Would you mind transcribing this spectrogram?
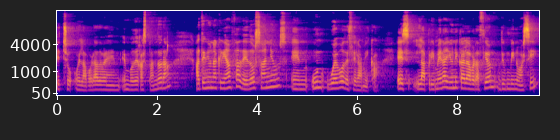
hecho o elaborado en, bodegas Pandora. Ha tenido una crianza de dos años en un huevo de cerámica. Es la primera y única elaboración de un vino así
